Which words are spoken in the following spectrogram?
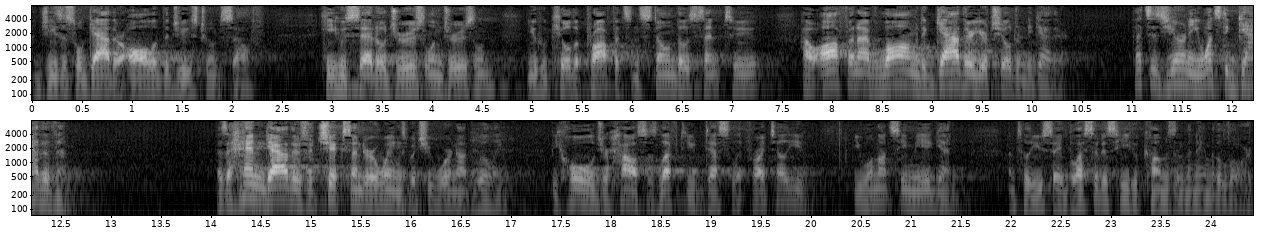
And Jesus will gather all of the Jews to himself. He who said, O Jerusalem, Jerusalem, you who kill the prophets and stone those sent to you, how often I've longed to gather your children together. That's his yearning. He wants to gather them. As a hen gathers her chicks under her wings, but you were not willing. Behold, your house is left to you desolate. For I tell you, you will not see me again until you say, Blessed is he who comes in the name of the Lord.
